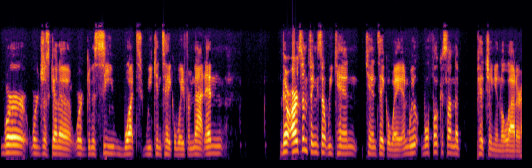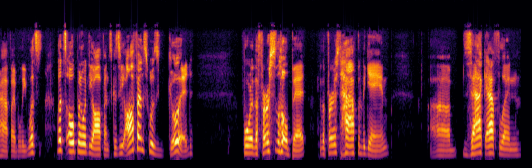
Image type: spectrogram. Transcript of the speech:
We're we're just gonna we're gonna see what we can take away from that, and there are some things that we can can take away, and we'll we'll focus on the pitching in the latter half, I believe. Let's let's open with the offense because the offense was good for the first little bit, for the first half of the game. Uh, Zach Eflin,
